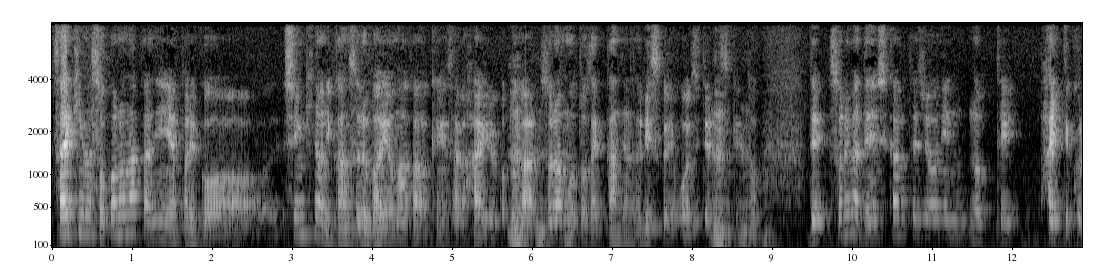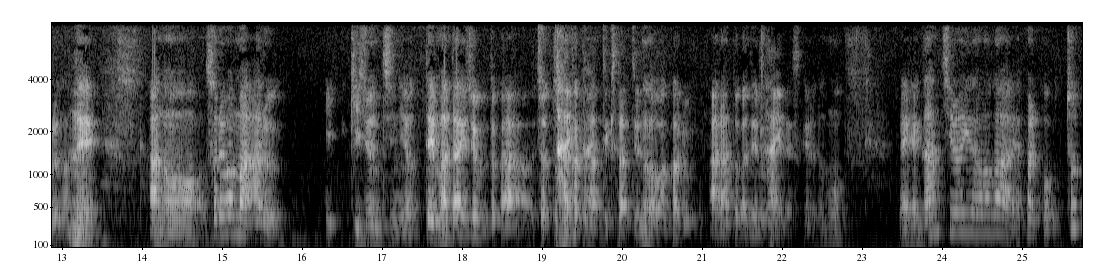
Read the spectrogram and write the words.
最近はそこの中にやっぱりこう心機能に関するバイオマーカーの検査が入ることがある、それはもう当然患者のリスクに応じてですけど、でそれが電子カルテ上に載って入ってくるので、あのそれはまあある基準値によってまあ大丈夫とかちょっと高くなってきたっていうのが分かる、アラートが出るわけですけれども、はい、えー、がん治療医側がやっぱりこうちょっと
